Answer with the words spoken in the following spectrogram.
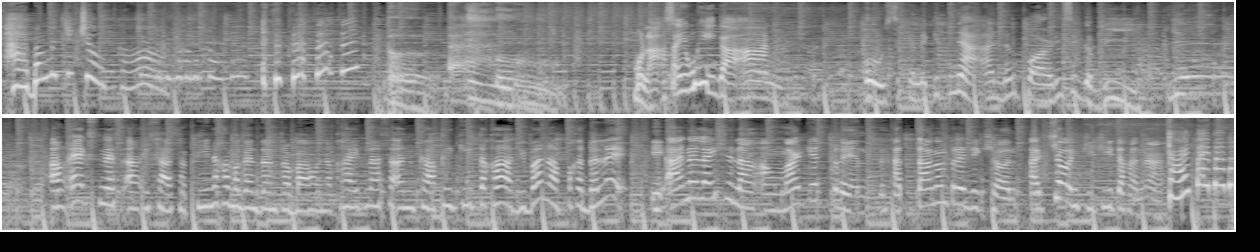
Habang nag-chill ka. Mula sa iyong higaan. O sa kalagitnaan ng party sa gabi. Yeah! Ang Xness ang isa sa pinakamagandang trabaho na kahit nasaan ka, kikita ka. Di ba? Napakadali. I-analyze nyo lang ang market trend at tamang prediction at yun, kikita ka na. Kahit pa iba na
